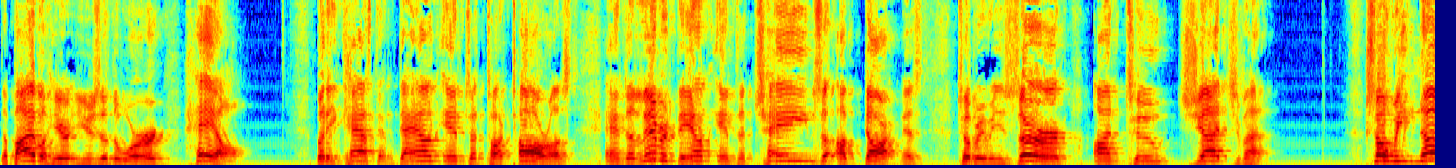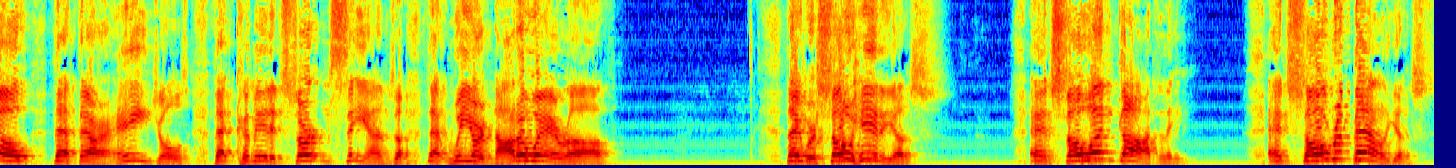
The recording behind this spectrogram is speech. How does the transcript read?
the Bible here uses the word hell. But He cast them down into Tartarus and delivered them into chains of darkness to be reserved unto judgment. So we know that there are angels that committed certain sins that we are not aware of. They were so hideous and so ungodly and so rebellious,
